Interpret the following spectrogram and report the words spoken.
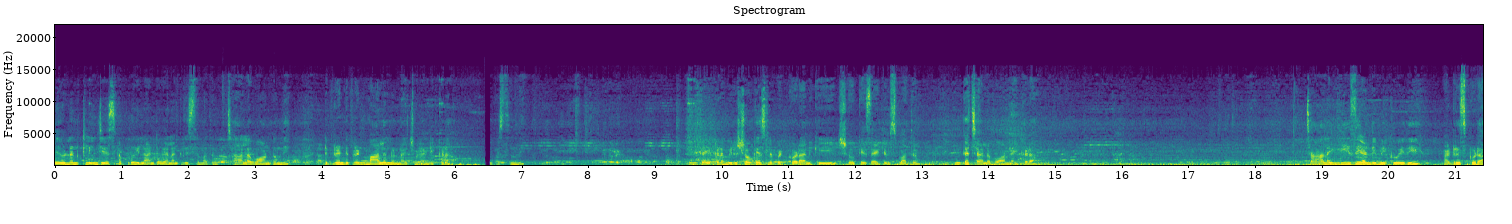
దేవుళ్ళని క్లీన్ చేసినప్పుడు ఇలాంటివి అలంకరిస్తే మాత్రం చాలా బాగుంటుంది. డిఫరెంట్ డిఫరెంట్ మాలలు ఉన్నాయి చూడండి ఇక్కడ. అనిపిస్తుంది. ఇంకా ఇక్కడ మీరు షోకేస్లో పెట్టుకోవడానికి షోకేస్ ఐటమ్స్ మాత్రం ఇంకా చాలా బాగున్నాయి ఇక్కడ. చాలా ఈజీ అండి మీకు ఇది. అడ్రస్ కూడా.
